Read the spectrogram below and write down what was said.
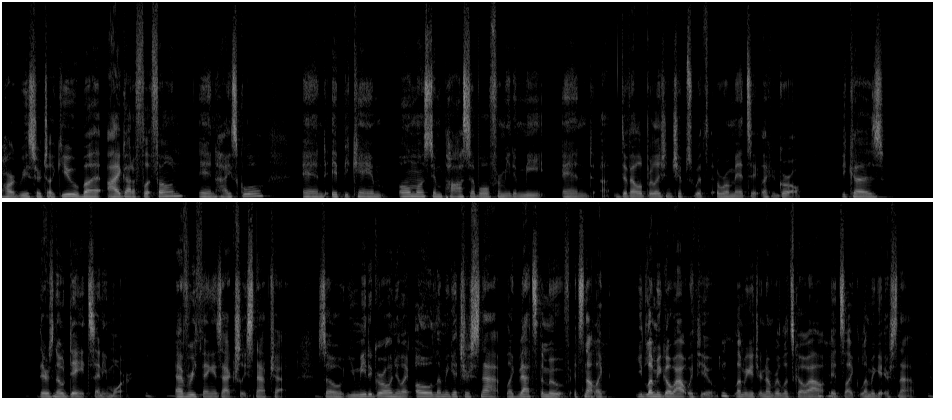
hard research like you, but I got a flip phone in high school and it became almost impossible for me to meet and uh, develop relationships with a romantic like a girl because there's no dates anymore. Everything is actually Snapchat. So you meet a girl and you're like, "Oh, let me get your snap." Like that's the move. It's not like you let me go out with you. Mhm. Let me get your number, let's go out. Mhm. It's like, "Let me get your snap." Mhm.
